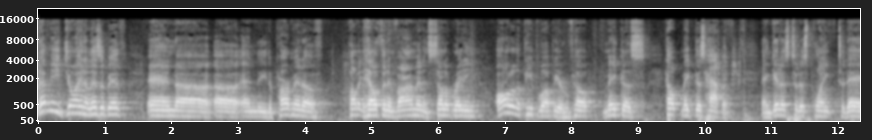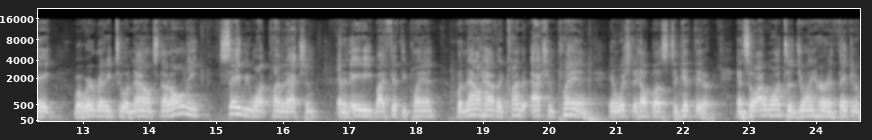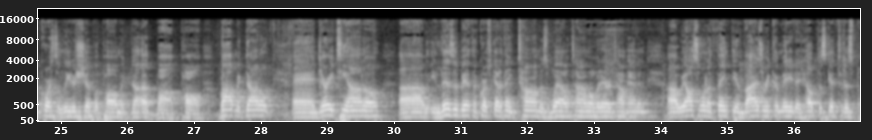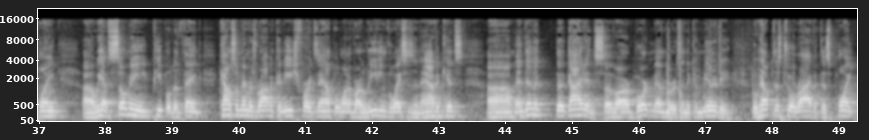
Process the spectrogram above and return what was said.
Let me join Elizabeth and, uh, uh, and the Department of Public Health and Environment in celebrating all of the people up here who've helped make us help make this happen and get us to this point today where we're ready to announce not only say we want climate action and an 80 by 50 plan, but now have a climate action plan in which to help us to get there. And so I want to join her in thanking, of course, the leadership of Paul McDonald, uh, Bob, Paul, Bob McDonald and Jerry Tiano, uh, Elizabeth, and of course, we've got to thank Tom as well, Tom over there, Tom Hammond. Uh, we also want to thank the advisory committee that helped us get to this point. Uh, we have so many people to thank. Council members Robin Kniech, for example, one of our leading voices and advocates. Um, and then the, the, guidance of our board members and the community who helped us to arrive at this point.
